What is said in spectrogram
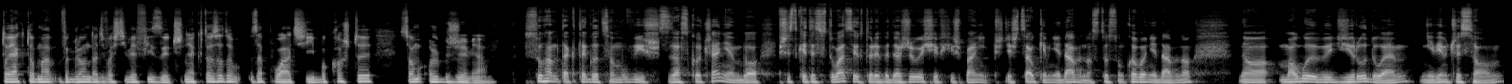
to jak to ma wyglądać właściwie fizycznie, kto za to zapłaci, bo koszty są olbrzymie. Słucham tak tego, co mówisz z zaskoczeniem, bo wszystkie te sytuacje, które wydarzyły się w Hiszpanii przecież całkiem niedawno, stosunkowo niedawno, no mogły być źródłem, nie wiem czy są,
